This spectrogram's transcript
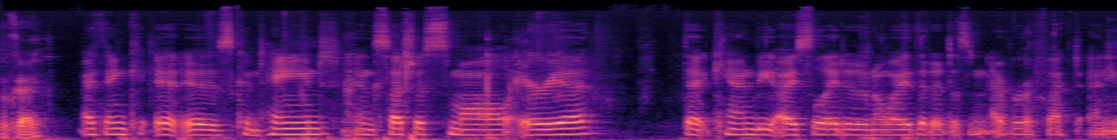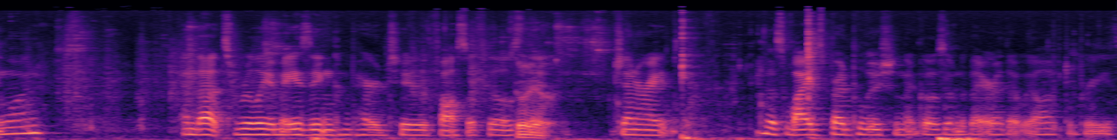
Okay. I think it is contained in such a small area that can be isolated in a way that it doesn't ever affect anyone. And that's really amazing compared to fossil fuels Oh, yeah. that generate this widespread pollution that goes into the air that we all have to breathe.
